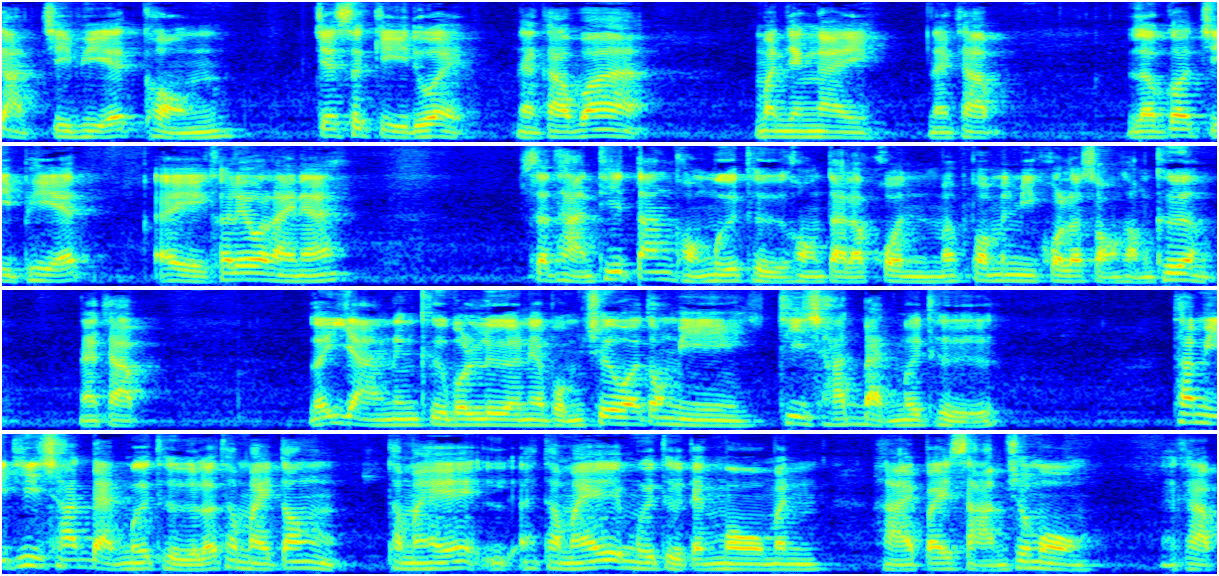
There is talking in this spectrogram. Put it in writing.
กัด GPS ของเจ็ตสกีด้วยนะครับว่ามันยังไงนะครับ แล้วก็ GPS เอ้เขาเรียกว่าอะไรนะ สถานที่ตั้งของมือถือของแต่ละคนเพราะมันมีคนละสองสามเครื่องนะครับ และอีกอย่างหนึ่งคือบนเรือเนี่ยผมเชื่อว่าต้องมีที่ชาร์จแบตมือถือ ถ้ามีที่ชาร์จแบตมือถือแล้วทำไมต้องทำไมให้ทำไมให้มือถือแตงโมมัน หายไปสามชั่วโมงนะครับ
